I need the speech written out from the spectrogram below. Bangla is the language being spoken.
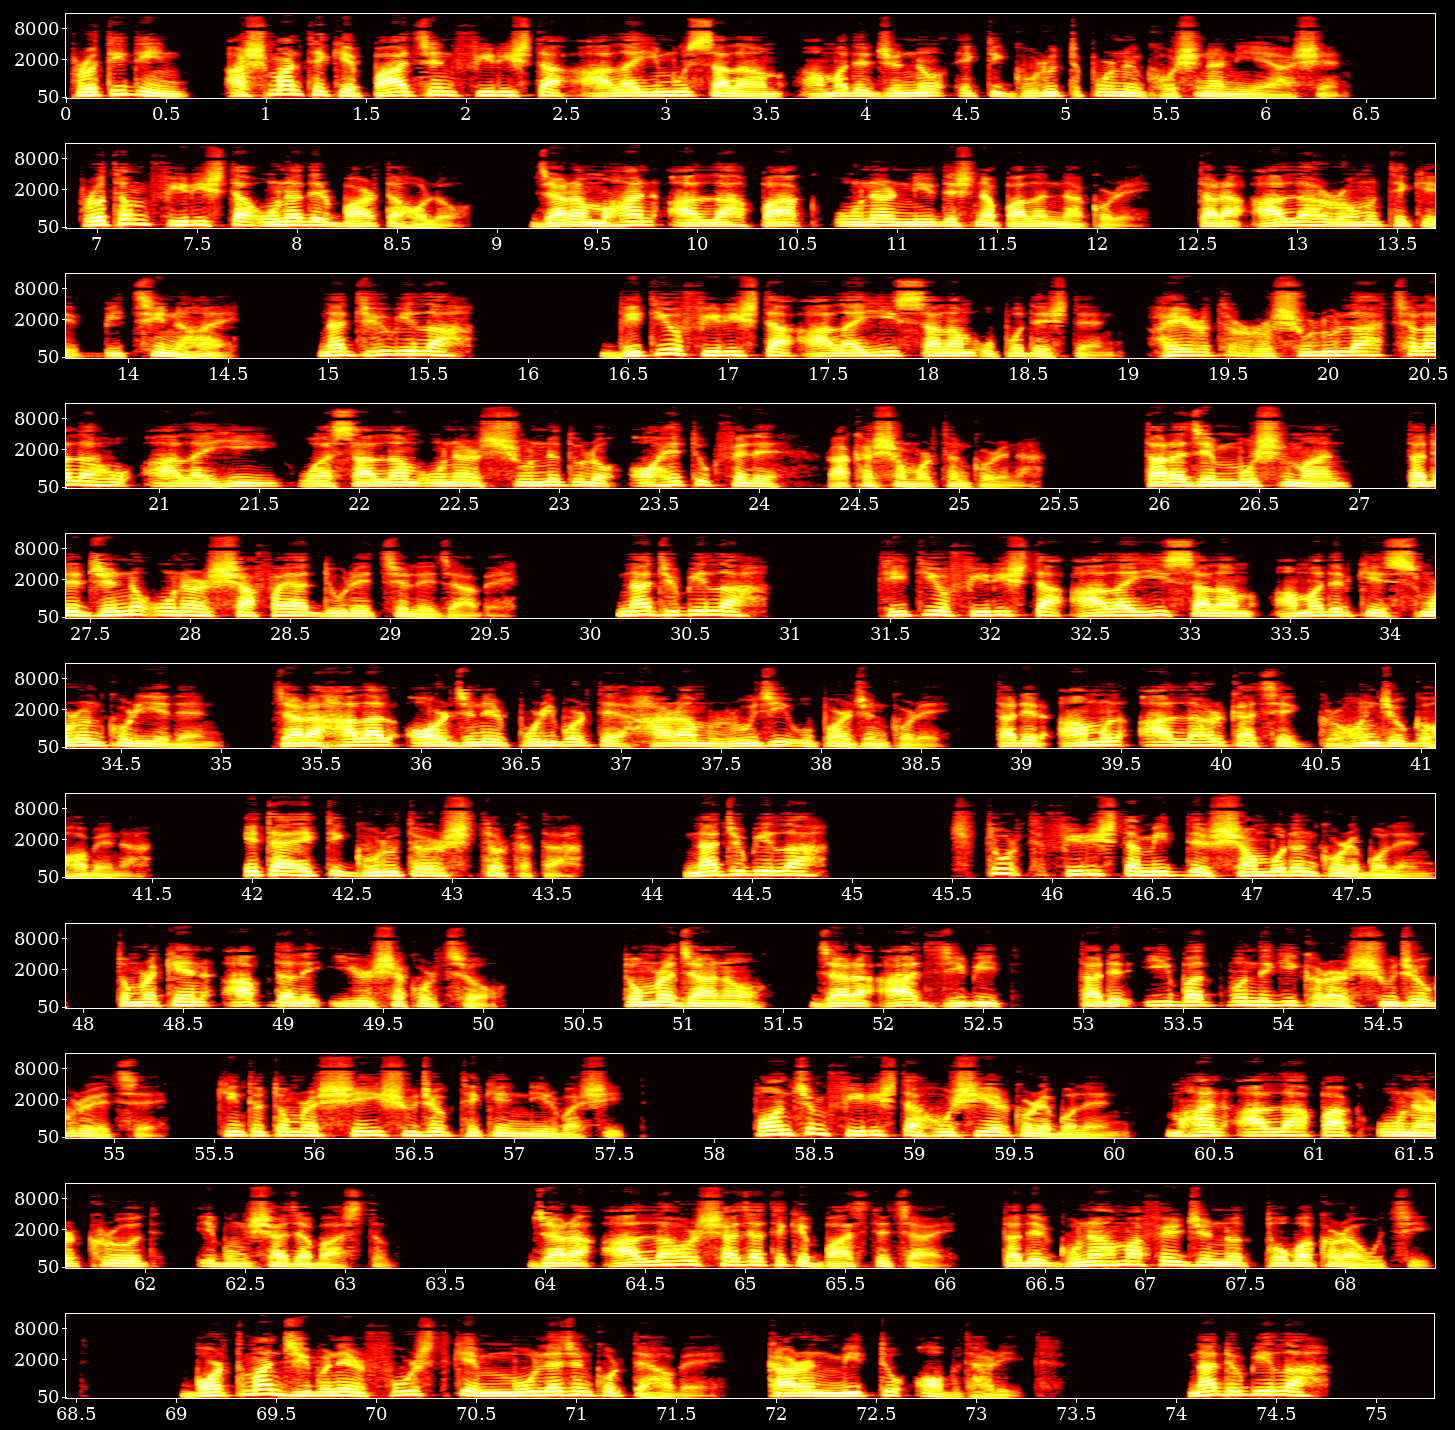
প্রতিদিন আসমান থেকে পাঁচজন ফিরিস্তা আলাহিমুসালাম আমাদের জন্য একটি গুরুত্বপূর্ণ ঘোষণা নিয়ে আসেন। প্রথম ফিরিস্তা ওনাদের বার্তা হল, যারা মহান আল্লাহ পাক ওনার নির্দেশনা পালন না করে, তারা আল্লাহর রহমত থেকে বিচ্ছিন্ন হয়। নাজিবিল্লাহ দ্বিতীয় ফিরিস্তা আলাইহি সালাম উপদেশ দেন হৈরত রসুল্লাহ সাল্লাহু আলাইহি ওয়াসাল্লাম ওনার শূন্যতুলো অহেতুক ফেলে রাখার সমর্থন করে না। তারা যে মুসলমান, তাদের জন্য ওনার সাফায়া দূরে চলে যাবে। নাজিবিল্লাহ তৃতীয় ফিরিস্তা আলাইহি সালাম আমাদেরকে স্মরণ করিয়ে দেন, যারা হালাল অর্জনের পরিবর্তে হারাম রুজি উপার্জন করে, তাদের আমল আল্লাহর কাছে গ্রহণযোগ্য হবে না। এটা একটি গুরুতর সতর্কতা। নাজুবিল্লাহ চতুর্থ ফিরিস্তা মিতদের সম্বোধন করে বলেন, তোমরা কেন আবদালে ঈর্ষা করছ? তোমরা জানো, যারা আজ জীবিত, তাদের ইবাদ বন্দেগী করার সুযোগ রয়েছে, কিন্তু তোমরা সেই সুযোগ থেকে নির্বাসিত। পঞ্চম ফিরিস্তা হুঁশিয়ার করে বলেন, মহান আল্লাহ পাক ওনার ক্রোধ এবং সাজা বাস্তব। যারা আল্লাহর সাজা থেকে বাঁচতে চায়, তাদের গুনাহ মাফের জন্য তোবা করা উচিত। বর্তমান জীবনের ফুর্সকে মূল্যায়ন করতে হবে, কারণ মৃত্যু অবধারিত। না নাদুবিল্লাহ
